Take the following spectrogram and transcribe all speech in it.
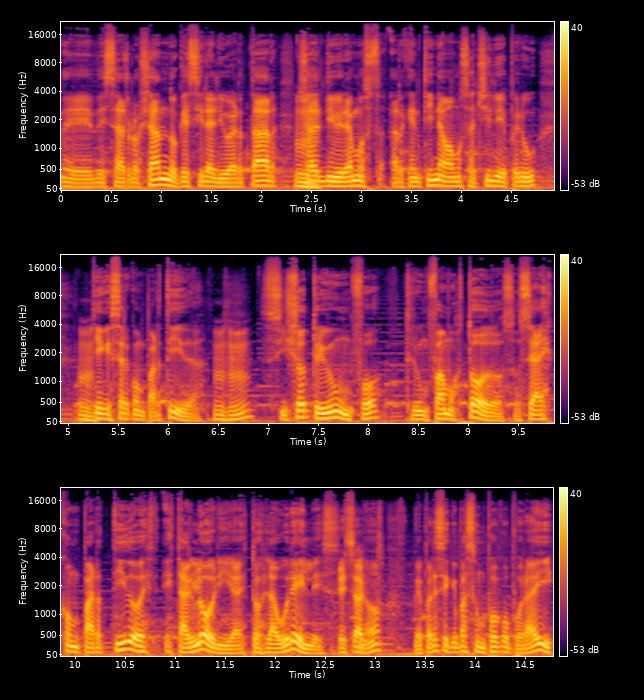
eh, desarrollando, que es ir a libertar, ya mm. liberamos Argentina, vamos a Chile y Perú, mm. tiene que ser compartida. Si yo triunfo, triunfamos todos. O sea, es compartido esta gloria, estos laureles. Exacto. Me parece que pasa un poco por ahí.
